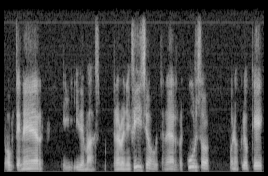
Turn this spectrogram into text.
obtener, y, demás, obtener beneficios, obtener recursos. Bueno, creo que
